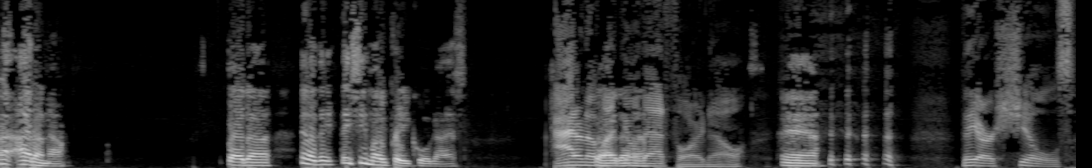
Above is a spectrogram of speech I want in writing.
I, I don't know. But, uh, you know, they, they seem like pretty cool guys. I don't know if I'd go uh, that far now. Yeah. They are shills.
